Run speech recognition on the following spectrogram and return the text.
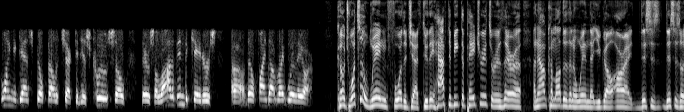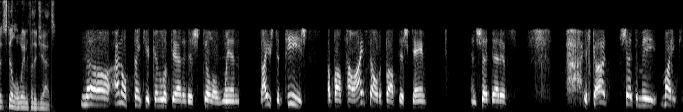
going against Bill Belichick and his crew. So there's a lot of indicators. Uh, they'll find out right where they are. Coach, what's a win for the Jets? Do they have to beat the Patriots, or is there a, an outcome other than a win that you go, all right, this is this is a, still a win for the Jets? No, I don't think you can look at it as still a win. I used to tease about how I felt about this game, and said that if God said to me, Mike,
